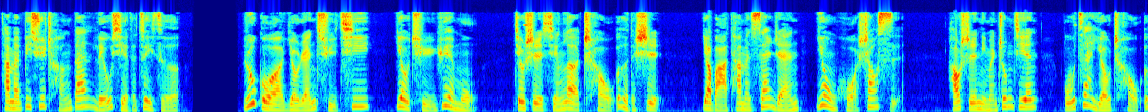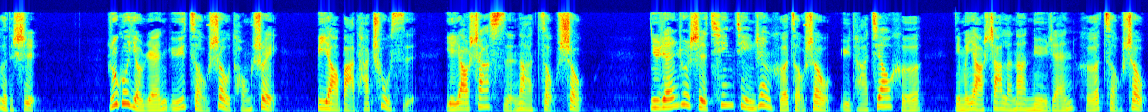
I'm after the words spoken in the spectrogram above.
他们必须承担流血的罪责。如果有人娶妻又娶岳母，就是行了丑恶的事，要把他们三人用火烧死，好使你们中间不再有丑恶的事。如果有人与走兽同睡，必要把他处死，也要杀死那走兽。女人若是亲近任何走兽与他交合，你们要杀了那女人和走兽。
